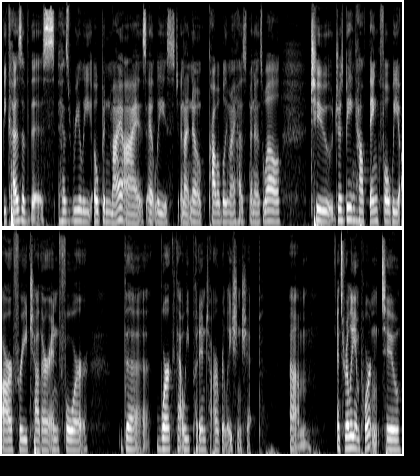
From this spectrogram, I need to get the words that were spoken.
because of this has really opened my eyes at least and I know probably my husband as well to just being how thankful we are for each other and for the work that we put into our relationship. Um, it's really important to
